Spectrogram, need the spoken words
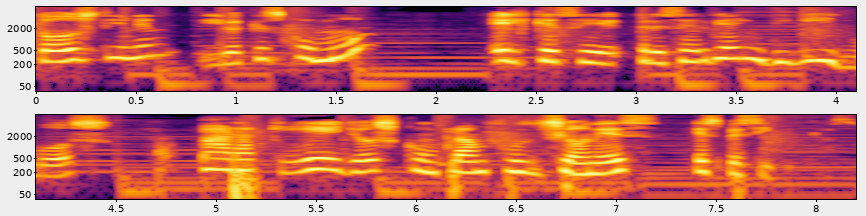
Todos tienen, y ve que es común, el que se preserve a individuos para que ellos cumplan funciones específicas.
